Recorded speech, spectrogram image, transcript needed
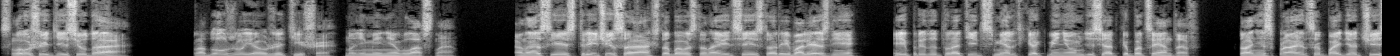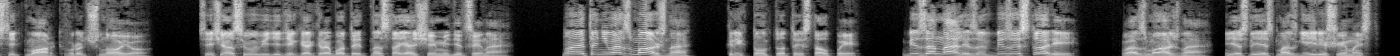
«Слушайте сюда!» Продолжил я уже тише, но не менее властно. «У нас есть три часа, чтобы восстановить все истории болезни и предотвратить смерть как минимум десятка пациентов. Кто не справится, пойдет чистить морг, вручную. Сейчас вы увидите, как работает настоящая медицина». «Но это невозможно!» — крикнул кто-то из толпы. «Без анализов, без историй!» «Возможно, если есть мозги и решимость.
